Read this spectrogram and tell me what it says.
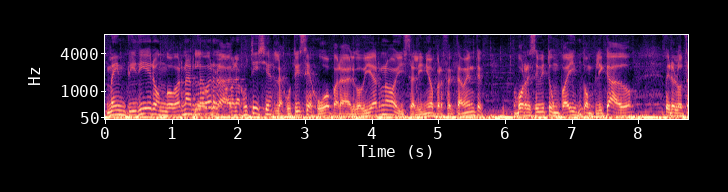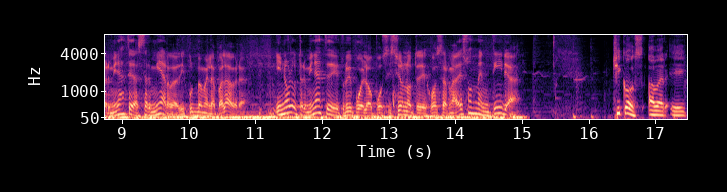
me impidieron gobernar. la verdad. con la justicia. La justicia jugó para el gobierno y se alineó perfectamente. Vos recibiste un país complicado, pero lo terminaste de hacer mierda, discúlpeme la palabra. Y no lo terminaste de destruir porque la oposición no te dejó hacer nada. Eso es mentira. Chicos, a ver, eh,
